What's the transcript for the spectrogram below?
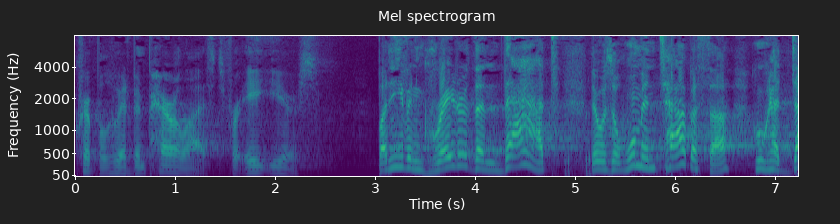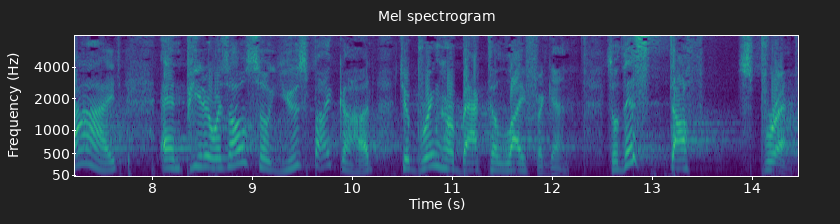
crippled, who had been paralyzed for eight years. But even greater than that, there was a woman, Tabitha, who had died, and Peter was also used by God to bring her back to life again. So this stuff spread.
